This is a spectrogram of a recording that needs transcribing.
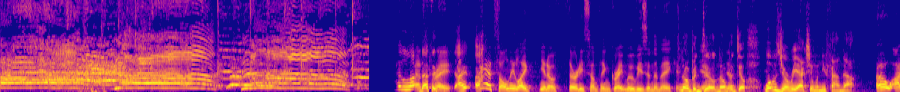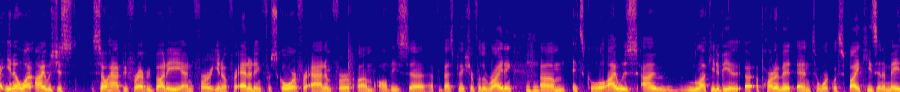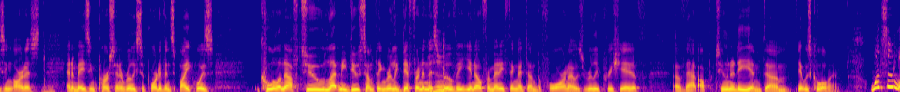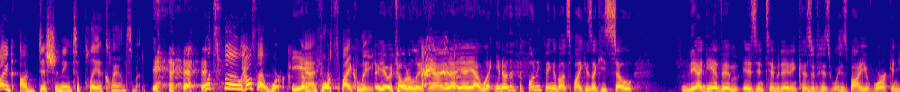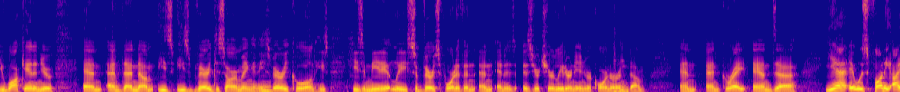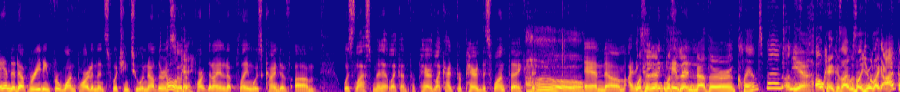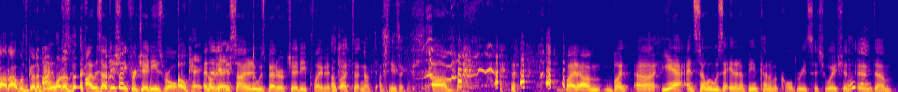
love That's, that's, ex- great. I, I, yeah, it's only like you know thirty something great movies in the making. no big Yeah, deal. No yeah. big deal. What was your reaction when you found out? Oh, I, you know what? I was just so happy for everybody, and for you know, for editing, for score, for Adam, for um, all these, uh, for Best Picture, for the writing. Mm-hmm. Um, it's cool. I was I'm lucky to be a, a part of it and to work with Spike. He's an amazing artist, Mm-hmm. an amazing person, and really supportive. And Spike was cool enough to let me do something really different in this Mhm. movie. You know, from anything I'd done before, and I was really appreciative of that opportunity, and um, it was cool, man. What's it like auditioning to play a Klansman? What's the how's that work? Yeah. Um, for Spike Lee. Yeah, totally. Yeah, yeah, yeah, yeah. What you know, the, the funny thing about Spike is like he's so. The idea of him is intimidating because of his his body of work, and you walk in and you, and and then um, he's he's very disarming and he's Mm. very cool and he's he's immediately very supportive and and, and is, is your cheerleader and in your corner Mhm. and um, and and great and. Uh, yeah, it was funny. I ended up reading for one part and then switching to another, and Oh, so the part that I ended up playing was kind of um, was last minute, like unprepared. Like I'd prepared this one thing. Oh. and um, I think was it a, was it in- another Klansman? Yeah. Okay, because I was like, you're like, I thought I was going to be I one was, of the. I was auditioning for JD's role. Okay, And then okay. they decided it was better if JD played it. Okay. But uh, no, I'm teasing. Um, but but, um, but uh, yeah, and so it was. It ended up being kind of a cold read situation, Okay. and um,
